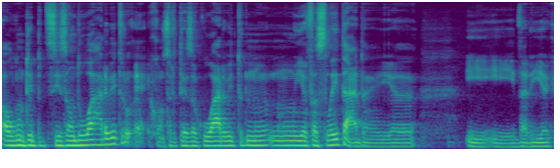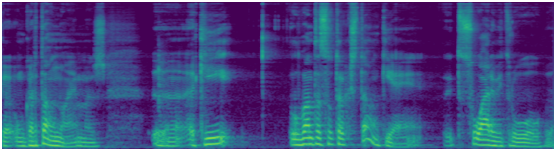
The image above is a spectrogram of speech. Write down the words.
algum tipo de decisão do árbitro, é, com certeza que o árbitro não, não ia facilitar ia, e, e, daria um cartão, não é? Mas uh, aqui levanta-se outra questão que é se o árbitro ouve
